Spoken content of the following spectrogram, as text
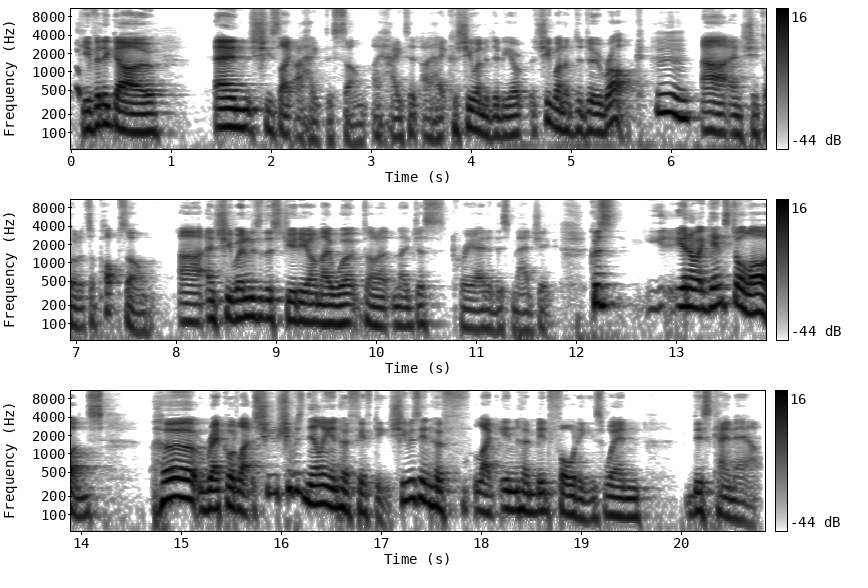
give it a go." And she's like, "I hate this song. I hate it. I hate." Because she wanted to be, a, she wanted to do rock, uh, and she thought it's a pop song. Uh, and she went into the studio and they worked on it and they just created this magic. Because you know, against all odds, her record like she she was nearly in her 50s. She was in her like in her mid 40s when this came out.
